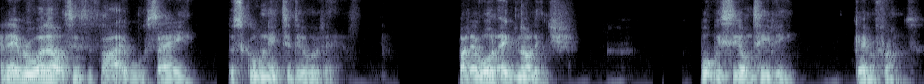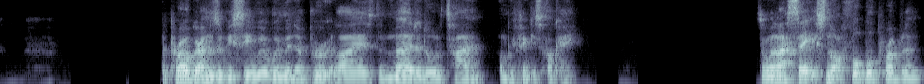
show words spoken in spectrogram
And everyone else in society will say the school need to deal with it but they won't acknowledge what we see on TV, Game of Thrones. The programs that we see where women are brutalized and murdered all the time, and we think it's okay. So when I say it's not a football problem,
